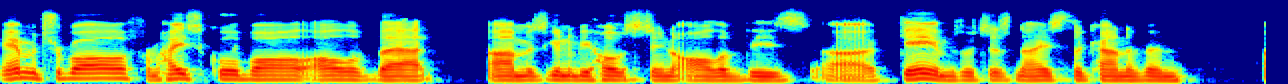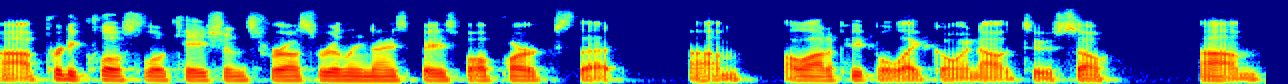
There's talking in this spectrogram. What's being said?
amateur ball, from high school ball, all of that um, is going to be hosting all of these uh, games, which is nice. They're kind of in uh, pretty close locations for us, really nice baseball parks that um, a lot of people like going out to. So um,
